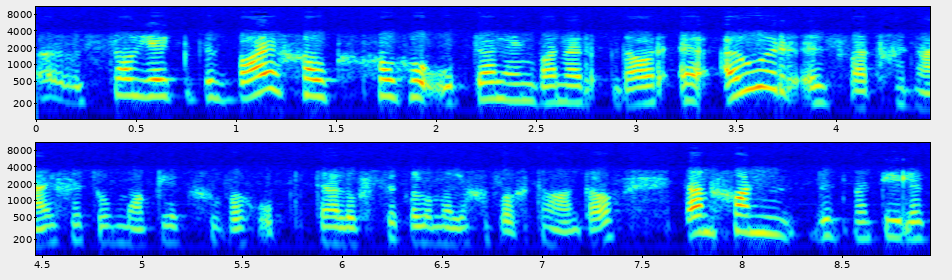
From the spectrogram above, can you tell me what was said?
uh, sal jy dit baie gou gou optel en wanneer daar 'n ouer is wat geneig is om maklik gewig op te tel of sukkel om hulle gewig te handhaaf, dan gaan dit natuurlik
